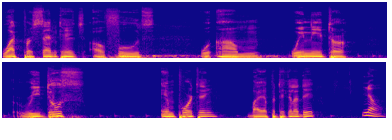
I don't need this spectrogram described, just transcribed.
what percentage of foods um, we need to reduce importing by a particular date? No.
